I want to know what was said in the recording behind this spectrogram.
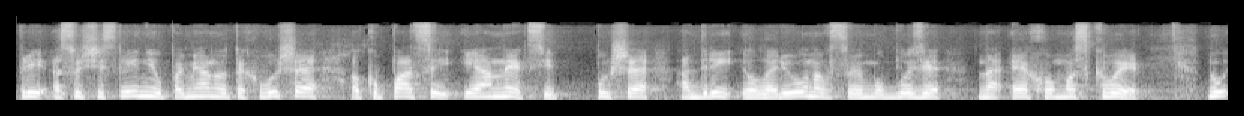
при осуществлении упомянутых выше оккупаций и аннексий. Пише Андрій Іларіонов в своєму блозі на Ехо Москви. Ну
